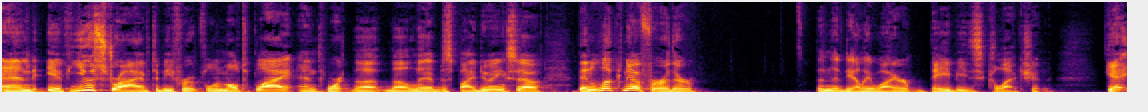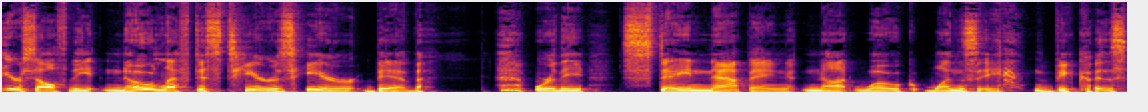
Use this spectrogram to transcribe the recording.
And if you strive to be fruitful and multiply and thwart the, the libs by doing so, then look no further than the Daily Wire Babies collection. Get yourself the No Leftist Tears Here bib or the Stay Napping Not Woke onesie because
